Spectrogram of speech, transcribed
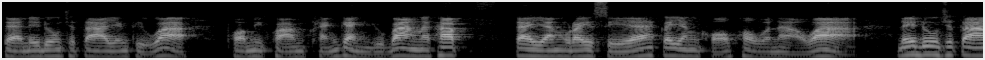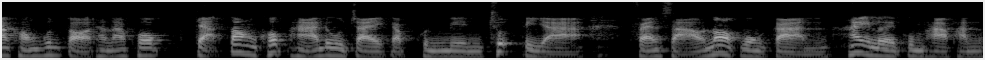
แต่ในดวงชะตายังถือว่าพอมีความแข็งแกร่งอยู่บ้างนะครับ แต่ย่างไรเสียก็ยังขอภาวนาว่า ในดวงชะตาของคุณต่อธนภพ จะต้องคบหาดูใจกับคุณมินชุติยา แฟนสาวนอกวงการ ให้เลยกุมภาพันธ์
